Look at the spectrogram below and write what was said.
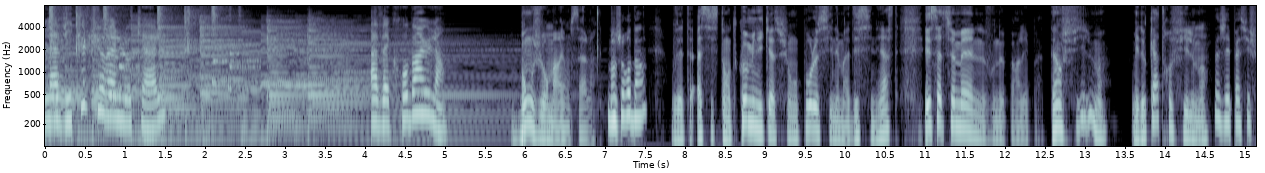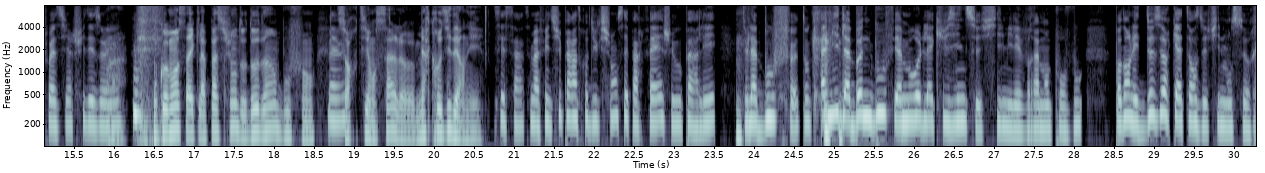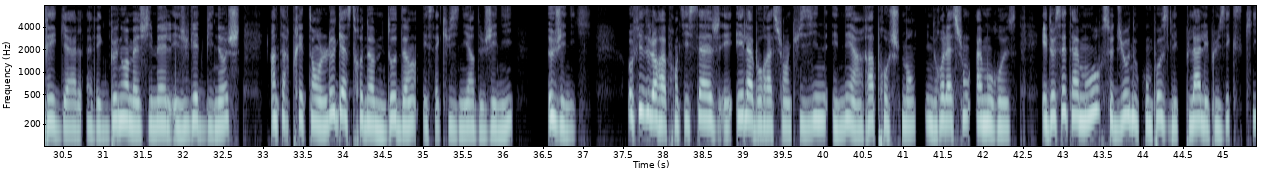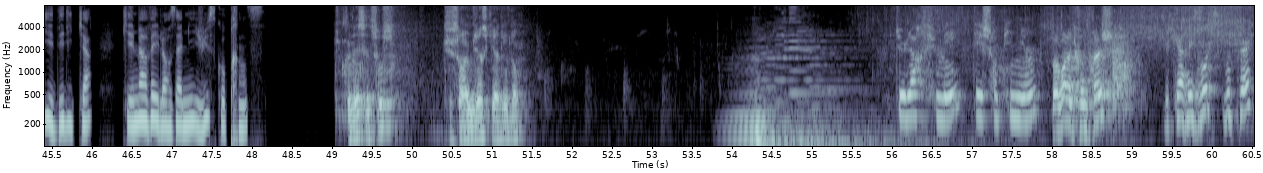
La vie culturelle locale avec Robin Hulin. Bonjour Marion Salle. Bonjour Robin. Vous êtes assistante communication pour le cinéma des cinéastes et cette semaine, vous ne parlez pas d'un film, mais de quatre films. J'ai pas su choisir, je suis désolée. Voilà. On commence avec La Passion de Dodin Bouffant, Bah oui, sorti en salle euh, mercredi dernier. c'est ça, ça m'a fait une super introduction, c'est parfait. Je vais vous parler de la bouffe. Donc, amis de la bonne bouffe et amoureux de la cuisine, ce film, il est vraiment pour vous. Pendant les 2h14 de film, on se régale avec Benoît Magimel et Juliette Binoche, interprétant le gastronome Dodin et sa cuisinière de génie, Eugénie. Au fil de leur apprentissage et élaboration en cuisine est né un rapprochement, une relation amoureuse. Et de cet amour, ce duo nous compose les plats les plus exquis et délicats qui émerveillent leurs amis jusqu'au prince. Tu connais cette sauce? Tu saurais bien ce qu'il y a dedans? Du lard fumé, des champignons, Tu vas voir la crème fraîche? Du carré de veau, s'il vous plaît.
